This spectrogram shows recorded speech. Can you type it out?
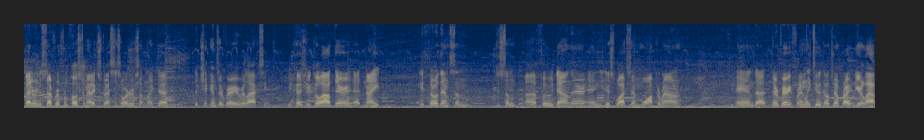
veteran is suffering from post traumatic stress disorder or something like that, the chickens are very relaxing because you go out there at night, you throw them some, just some uh, food down there, and you just watch them walk around. And uh, they're very friendly too. They'll jump right into your lap.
